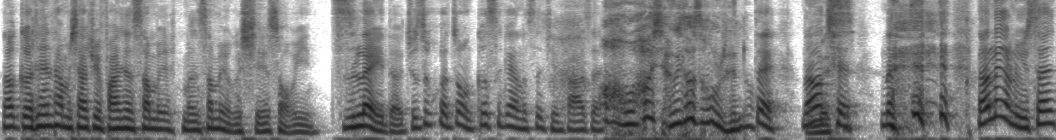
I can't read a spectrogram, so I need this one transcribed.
然后隔天他们下去发现上面门上面有个血手印之类的，就是会有这种各式各样的事情发生。哦，我好想遇到这种人哦。对，然后前那然后那个女生，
